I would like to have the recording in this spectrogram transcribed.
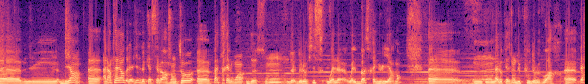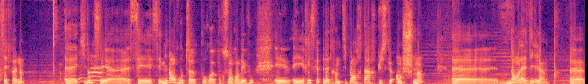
Euh, bien, euh, à l'intérieur de la ville de Castello Argento, euh, pas très loin de son de, de l'office où elle où elle bosse régulièrement, on, on a l'occasion du coup de voir Perséphone. euh, qui donc s'est euh, mis en route pour, pour son rendez-vous et, et risque d'être un petit peu en retard puisque en chemin euh, dans la ville, euh,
